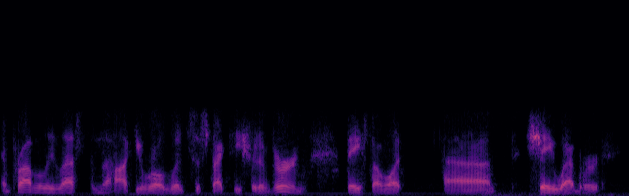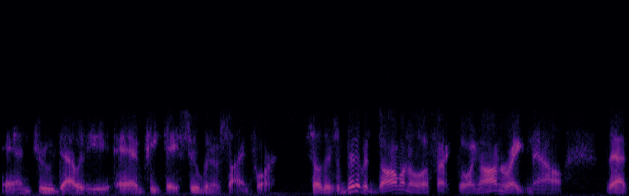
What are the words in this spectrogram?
and probably less than the hockey world would suspect he should have earned based on what uh, Shea Weber and Drew Doughty and PK Subban have signed for. So there's a bit of a domino effect going on right now that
